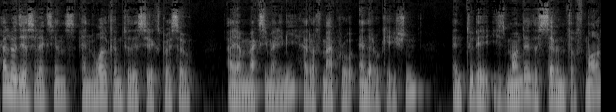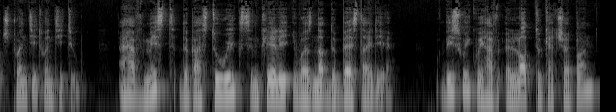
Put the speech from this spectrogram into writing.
Hello, dear selections and welcome to the Silexpresso. I am Maxime Alimi, head of macro and allocation, and today is Monday, the 7th of March 2022. I have missed the past two weeks, and clearly it was not the best idea. This week we have a lot to catch up on,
